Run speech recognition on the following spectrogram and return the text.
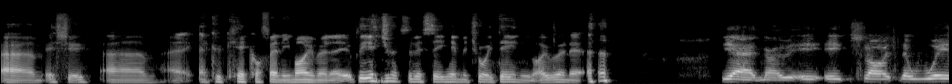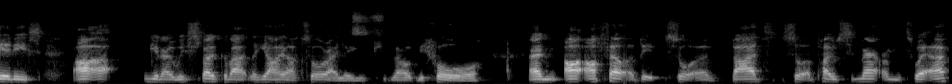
um, issue um, and, and, could kick off any moment. It would be interesting to see him and Troy Deeney, though, wouldn't it? Yeah, no, it, it's like the weirdest. Uh, you know, we spoke about the Yaya Toure link like before, and I, I, felt a bit sort of bad, sort of posting that on Twitter.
